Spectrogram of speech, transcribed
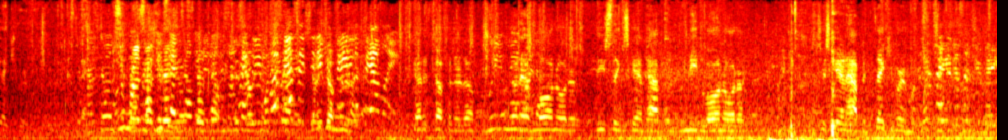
Thank you very much. Mr. President, you said something What message did you convey to the family? We've got to toughen it up. We've got to have law and order. These things can't happen. We need law and order. It just can't happen. Thank you very much. What changes would you make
